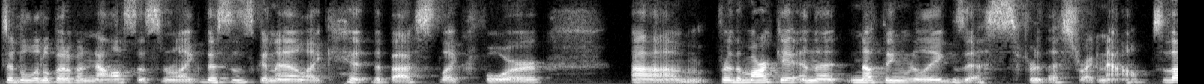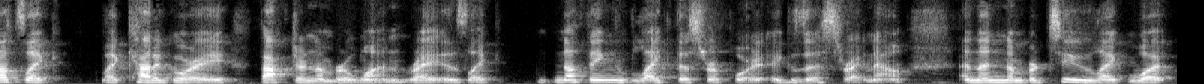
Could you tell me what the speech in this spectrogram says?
did a little bit of analysis and were like this is gonna like hit the best like for um, for the market and that nothing really exists for this right now. So that's like like category factor number one, right? Is like nothing like this report exists right now. And then number two, like what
